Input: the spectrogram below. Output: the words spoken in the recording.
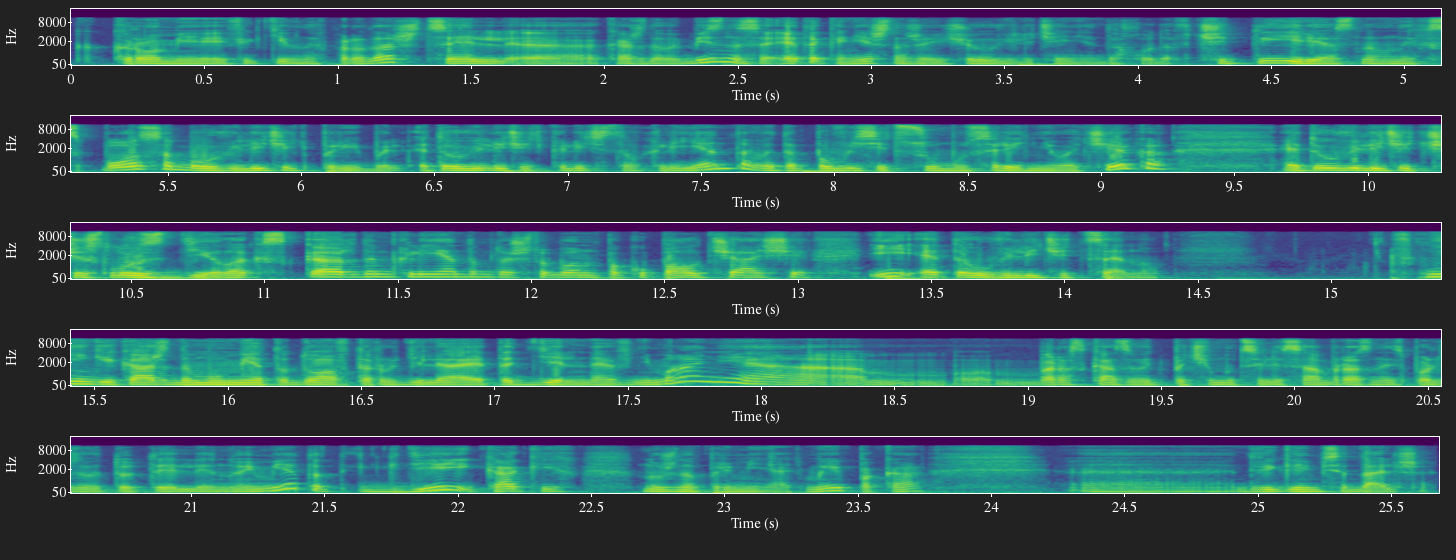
кроме эффективных продаж, цель э, каждого бизнеса – это, конечно же, еще увеличение доходов. Четыре основных способа увеличить прибыль. Это увеличить количество клиентов, это повысить сумму среднего чека, это увеличить число сделок с каждым клиентом, то чтобы он покупал чаще, и это увеличить цену. В книге каждому методу автор уделяет отдельное внимание, рассказывает, почему целесообразно использовать тот или иной метод, где и как их нужно применять. Мы пока э, двигаемся дальше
